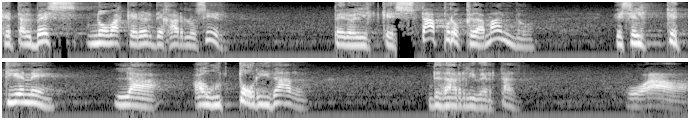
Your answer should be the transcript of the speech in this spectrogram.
que tal vez no va a querer dejarlos ir, pero el que está proclamando es el que tiene la autoridad de dar libertad. ¡Wow!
